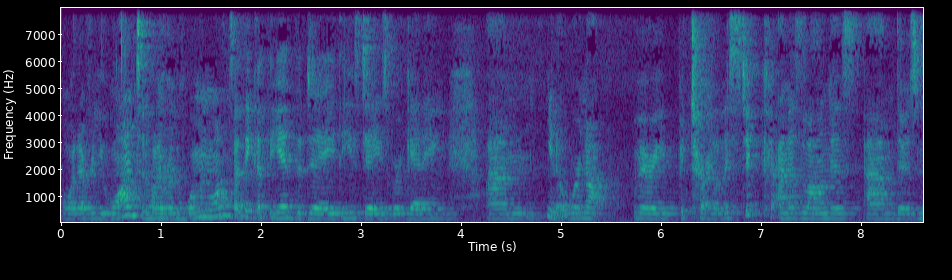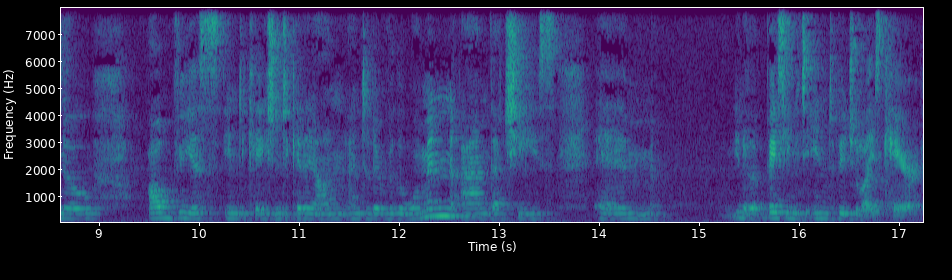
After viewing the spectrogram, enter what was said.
whatever you want and whatever the woman wants. I think at the end of the day, these days we're getting, um, you know, we're not very paternalistic, and as long as um, there's no obvious indication to get it on and deliver the woman um, that she's um, you know, basically need to individualize care.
